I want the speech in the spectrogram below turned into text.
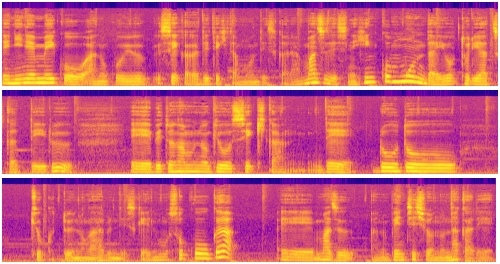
で2年目以降あのこういう成果が出てきたもんですからまずですね貧困問題を取り扱っている、えー、ベトナムの行政機関で労働局というのがあるんですけれどもそこが、えー、まずあのベンチ賞の中で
